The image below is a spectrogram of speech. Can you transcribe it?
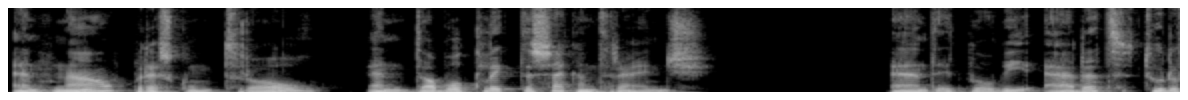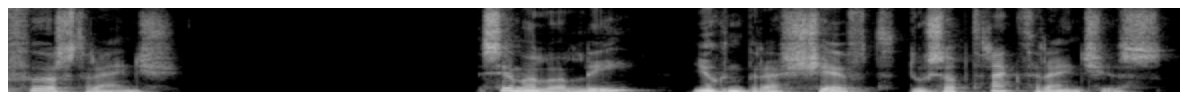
And now press Ctrl and double-click the second range. And it will be added to the first range. Similarly, you can press Shift to subtract ranges.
